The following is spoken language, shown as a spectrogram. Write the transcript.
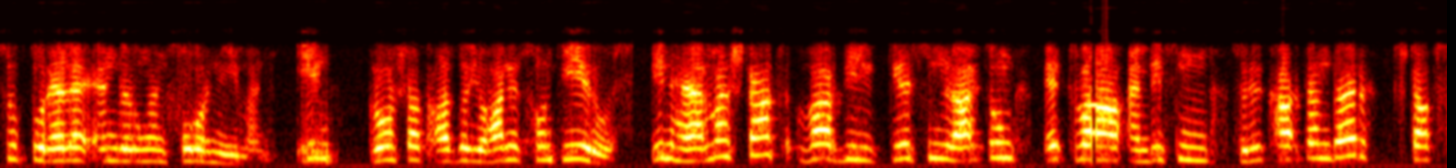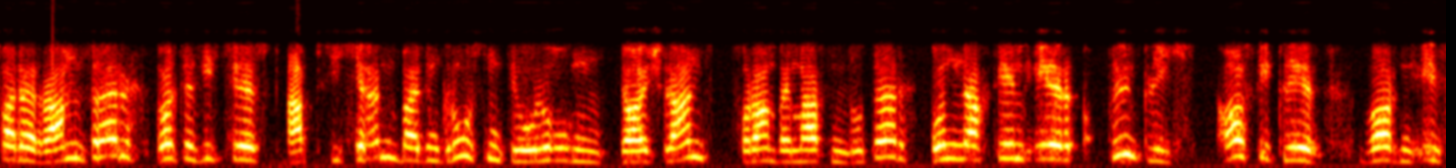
strukturelle Änderungen vornehmen. In Kronstadt also Johannes Honterus. In Hermannstadt war die Kirchenleitung etwa ein bisschen zurückhaltender. Stadtpfarrer Ramser wollte sich zuerst absichern bei den großen Theologen Deutschlands, vor allem bei Martin Luther. Und nachdem er pünktlich aufgeklärt worden ist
